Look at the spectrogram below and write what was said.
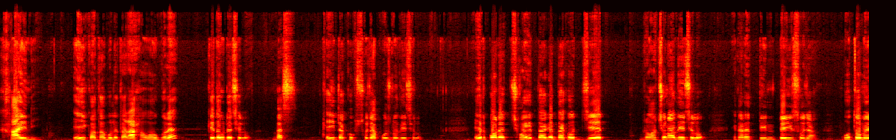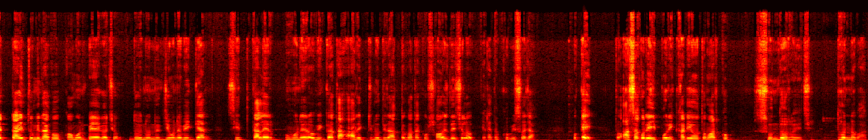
খায়নি। এই কথা বলে তারা হাওয়া করে কেঁদে উঠেছিল। ব্যাস, এইটা খুব সোজা প্রশ্ন দিয়েছিল। এরপরে ছয়ের দাগের দেখো যে রচনা দিয়েছিল, এখানে তিনটেই সোজা। প্রথম এরটাই তুমি দেখো কমন পেয়ে গেছো। দৈনন্দিন জীবনে বিজ্ঞান, শীতকালের ভ্রমণের অভিজ্ঞতা আর একটি নদীর আত্মকথা খুব সহজ দিয়েছিল, এটা তো খুবই সোজা। ওকে তো আশা করি এই পরীক্ষাটিও তোমার খুব সুন্দর হয়েছে। ধন্যবাদ।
